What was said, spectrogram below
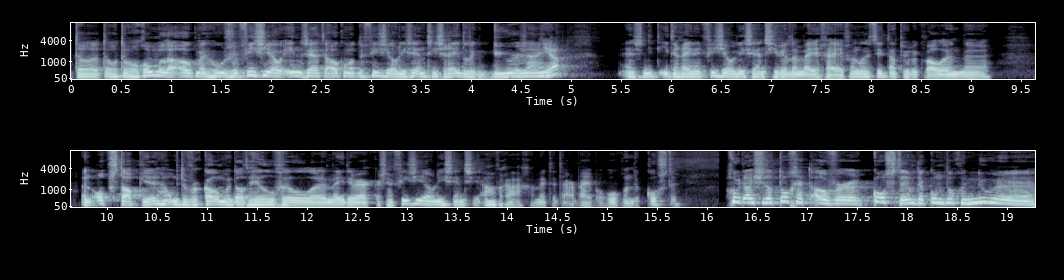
te, te, te, rommelen ook met hoe ze Visio inzetten. Ook omdat de Visio-licenties redelijk duur zijn. Ja. En ze niet iedereen een Visio-licentie willen meegeven. En dan is dit natuurlijk wel een, uh, een opstapje om te voorkomen dat heel veel uh, medewerkers een Visio-licentie aanvragen met de daarbij behorende kosten. Goed, als je dat toch hebt over kosten, er komt nog een nieuwe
